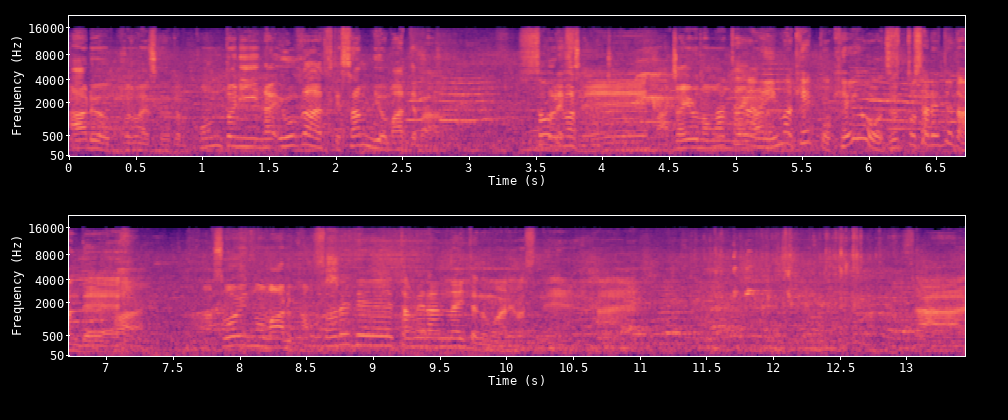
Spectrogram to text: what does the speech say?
あることなんですけど本当にな動かなくて3秒待てばそうですね。まあ茶色のまあ、問題が、ただね今結構 KO をずっとされてたんで、はい。まあ、そういうのもあるかもしれそない。れでためらんないっていうのもありますね。はいさあ、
